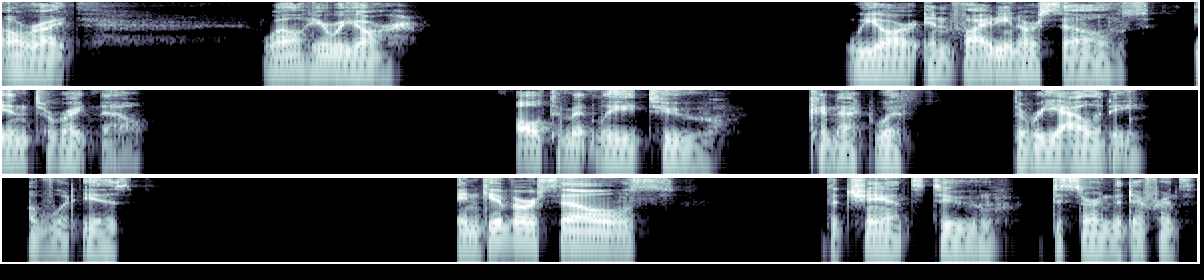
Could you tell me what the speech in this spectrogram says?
All right. Well, here we are. We are inviting ourselves into right now, ultimately to connect with the reality of what is, and give ourselves the chance to discern the difference.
